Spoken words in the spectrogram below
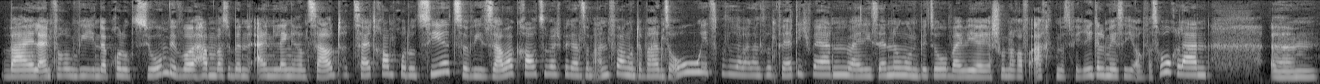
weil einfach irgendwie in der Produktion, wir haben was über einen längeren Zeitraum produziert, so wie Sauerkraut zum Beispiel ganz am Anfang und da waren so, oh, jetzt muss es aber langsam fertig werden, weil die Sendung und so, weil wir ja schon darauf achten, dass wir regelmäßig auch was hochladen. Ähm,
